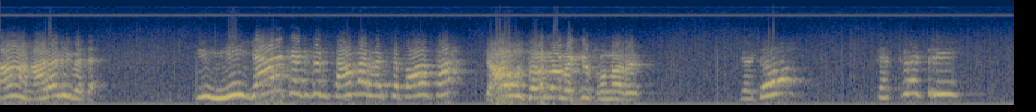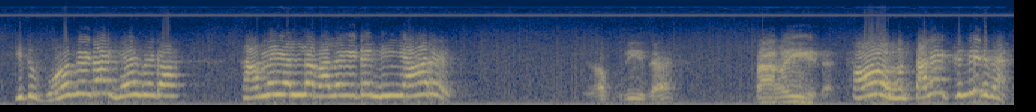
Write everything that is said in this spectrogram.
ஆ அரளி விதை. நீ- நீ யாரை கேட்டு சாம்பார் வச்ச பாவக்கா? யாவு சார் தான் வைக்க சொன்னாரு. ஏதோ செக்ரட்டரி இது உன் வீடா ஏன் வீடா? சமையல்ல வலையிட நீ யாரு? புரியுதா? தலையிட. ஆ உன் தலையை கிண்டிடுவேன்.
